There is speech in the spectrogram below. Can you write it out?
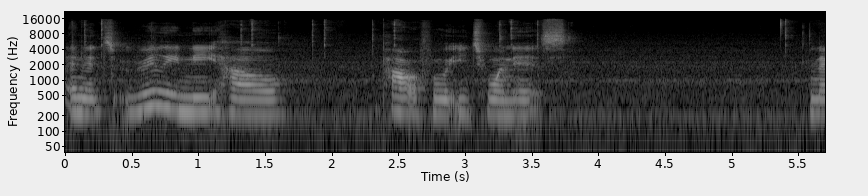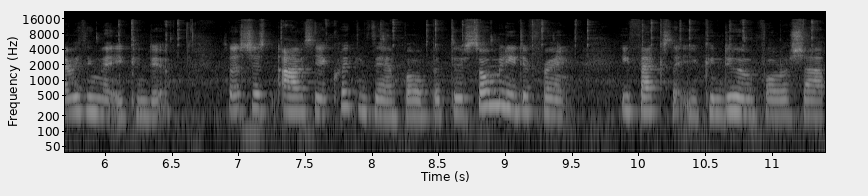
And it's really neat how powerful each one is and everything that you can do. So it's just obviously a quick example, but there's so many different effects that you can do in Photoshop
